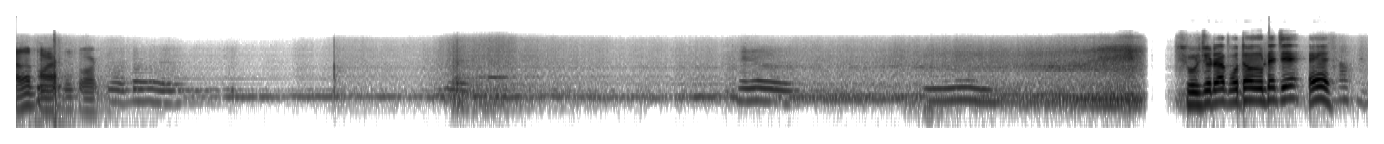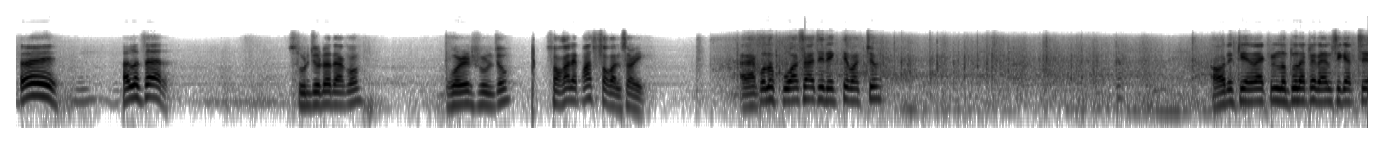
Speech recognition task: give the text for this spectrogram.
দে। টাকা মারার পর সূর্যটা প্রথম উঠেছে? এ হ্যালো স্যার। সূর্যটা দেখো ভোরের সূর্য। সকালে পাঁচ সকাল সরি আর এখনও কুয়াশা আছে দেখতে পাচ্ছ? আমাদের ট্রেনার একটা নতুন একটা ব্যায়াম শেখাচ্ছে।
